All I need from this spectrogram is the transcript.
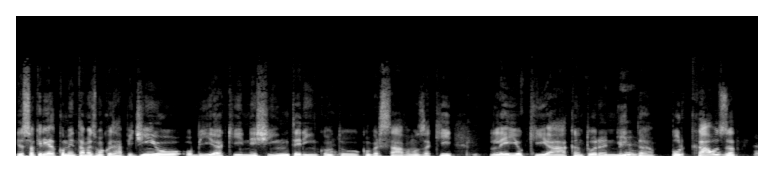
Eu só queria comentar mais uma coisa rapidinho, o Bia, que neste ínterim, enquanto conversávamos aqui, leio que a cantora Anitta, por causa ah,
